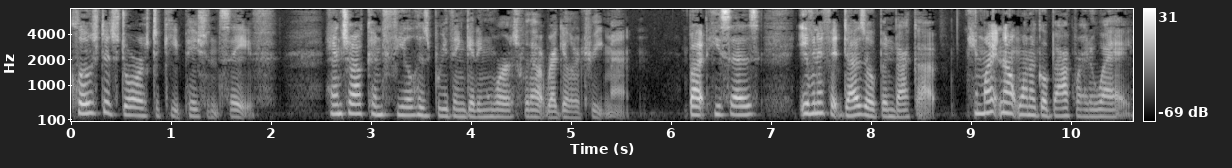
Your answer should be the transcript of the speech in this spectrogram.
closed its doors to keep patients safe. Hanshaw can feel his breathing getting worse without regular treatment. But, he says, even if it does open back up, he might not want to go back right away.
